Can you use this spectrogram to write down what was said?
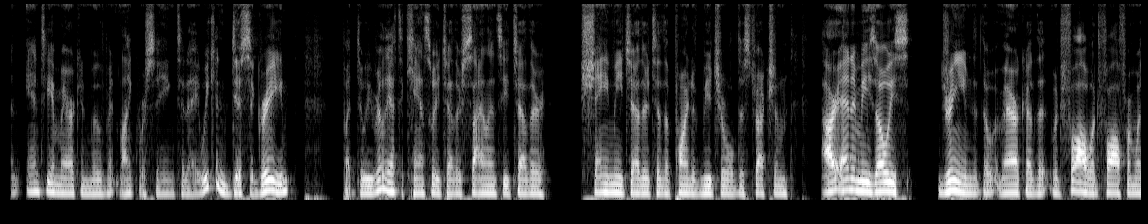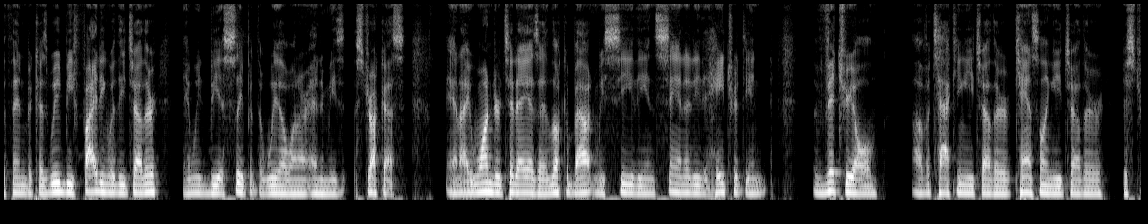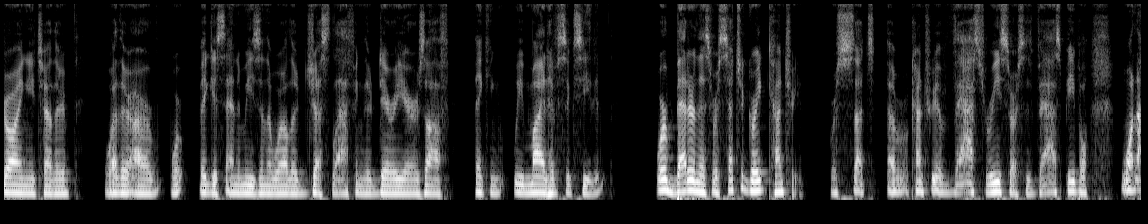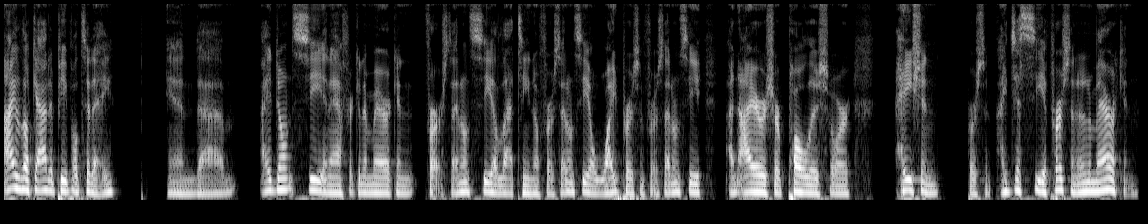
an, an anti American movement like we're seeing today. We can disagree, but do we really have to cancel each other, silence each other, shame each other to the point of mutual destruction? Our enemies always dreamed that the America that would fall would fall from within because we'd be fighting with each other and we'd be asleep at the wheel when our enemies struck us. And I wonder today, as I look about and we see the insanity, the hatred, the vitriol of attacking each other, canceling each other, destroying each other, whether our biggest enemies in the world are just laughing their derrieres off, thinking we might have succeeded. We're better than this. We're such a great country. We're such a country of vast resources, vast people. When I look out at people today, and um, I don't see an African American first. I don't see a Latino first. I don't see a white person first. I don't see an Irish or Polish or Haitian person. I just see a person, an American.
